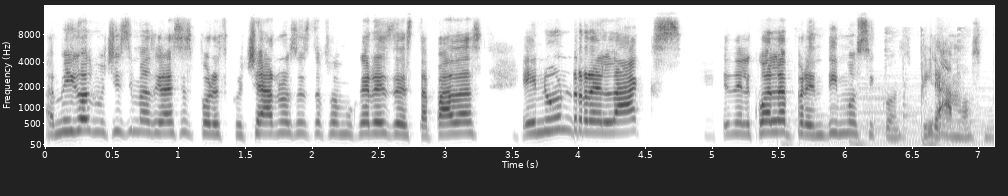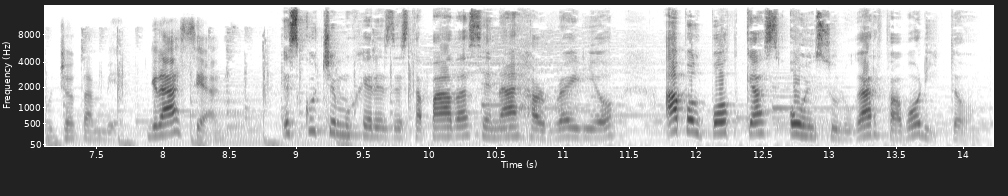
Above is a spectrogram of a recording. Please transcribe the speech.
Amigos, muchísimas gracias por escucharnos. Esto fue Mujeres Destapadas en un relax en el cual aprendimos y conspiramos mucho también. Gracias. Escuche Mujeres Destapadas en iHeartRadio, Apple Podcast o en su lugar favorito.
